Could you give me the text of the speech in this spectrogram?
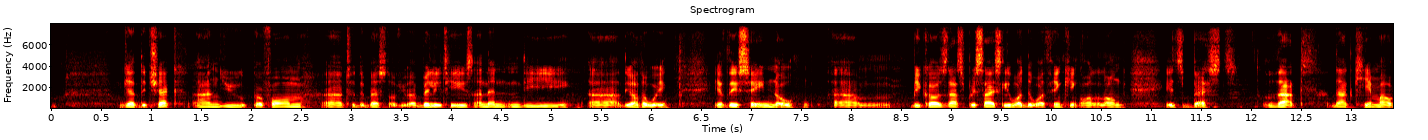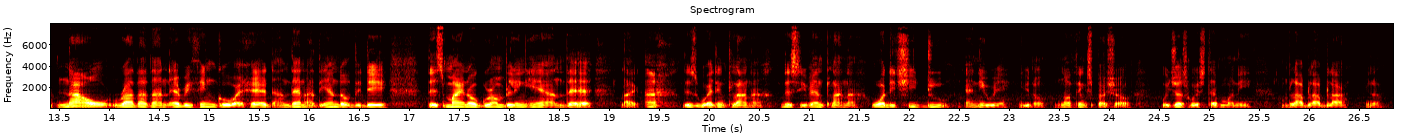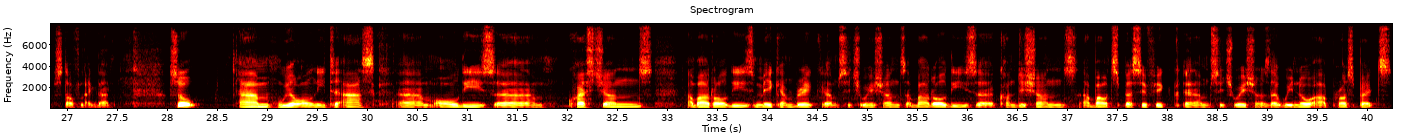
get the check and you perform uh, to the best of your abilities. And then the uh, the other way, if they say no, um, because that's precisely what they were thinking all along, it's best that that came out now rather than everything go ahead. And then at the end of the day there's minor grumbling here and there like ah this wedding planner this event planner what did she do anyway? You know nothing special. We just wasted money blah blah blah you know stuff like that. So um, we all need to ask um, all these um, questions about all these make and break um, situations, about all these uh, conditions, about specific um, situations that we know our prospects,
